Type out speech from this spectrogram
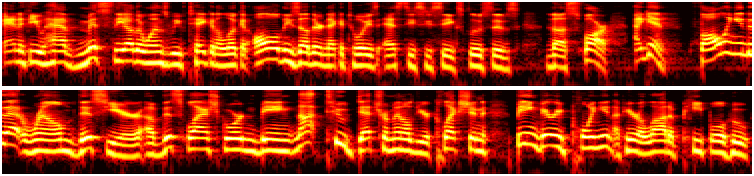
And if you have missed the other ones, we've taken a look at all these other NECA SDCC exclusives thus far. Again, falling into that realm this year of this Flash Gordon being not too detrimental to your collection, being very poignant. I hear a lot of people who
